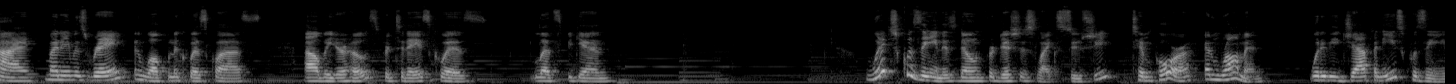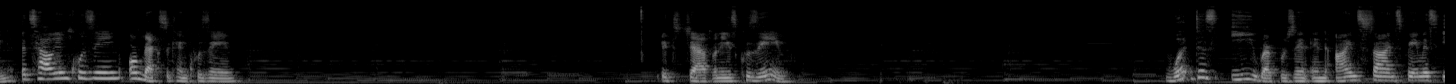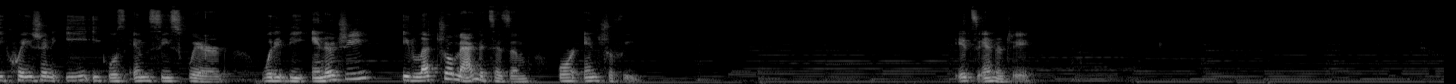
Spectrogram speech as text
Hi, my name is Ray and welcome to Quiz Class. I'll be your host for today's quiz. Let's begin. Which cuisine is known for dishes like sushi, tempura, and ramen? Would it be Japanese cuisine, Italian cuisine, or Mexican cuisine? It's Japanese cuisine. What does E represent in Einstein's famous equation E equals mc squared? Would it be energy, electromagnetism, or entropy? It's energy.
